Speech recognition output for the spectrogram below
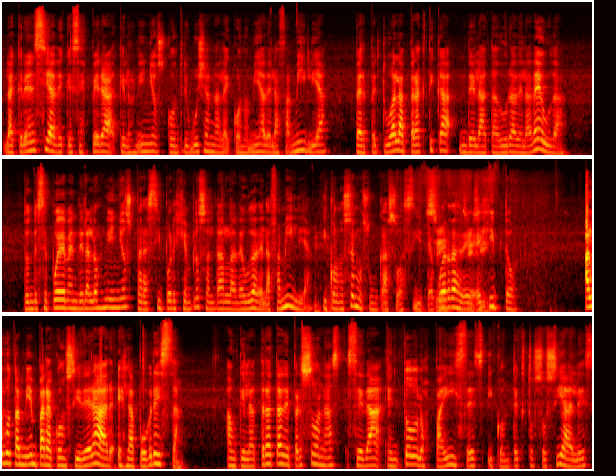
La creencia de que se espera que los niños contribuyan a la economía de la familia perpetúa la práctica de la atadura de la deuda, donde se puede vender a los niños para así, por ejemplo, saldar la deuda de la familia. Y conocemos un caso así, ¿te acuerdas de Egipto? Algo también para considerar es la pobreza, aunque la trata de personas se da en todos los países y contextos sociales,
